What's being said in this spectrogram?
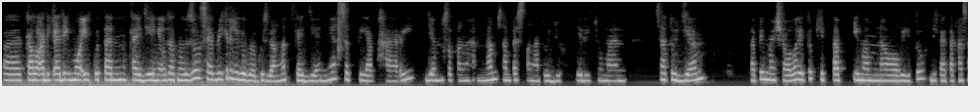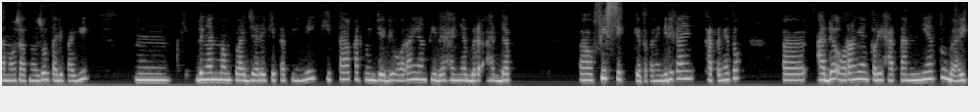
Uh, kalau adik-adik mau ikutan kajiannya Ustadz Nuzul saya pikir juga bagus banget kajiannya setiap hari jam setengah enam sampai setengah tujuh. Jadi cuman satu jam. Tapi masya Allah itu kitab Imam Nawawi itu dikatakan sama Ustadz Nuzul tadi pagi hmm, dengan mempelajari kitab ini kita akan menjadi orang yang tidak hanya beradab uh, fisik gitu kan ya. jadi kan katanya tuh uh, ada orang yang kelihatannya tuh baik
